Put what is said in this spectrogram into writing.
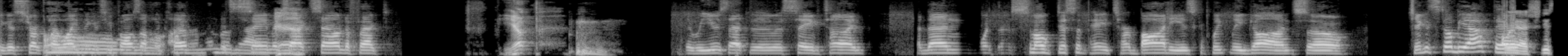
She gets struck by lightning and she falls off the Oh, cliff. It's the that. same Yeah. exact sound effect. Yep. and we use that to save time. And then when the smoke dissipates, her body is completely gone. So she could still be out there. Oh yeah, she's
